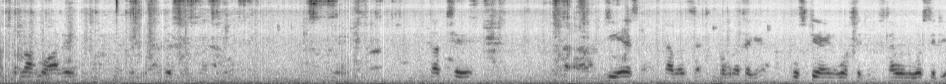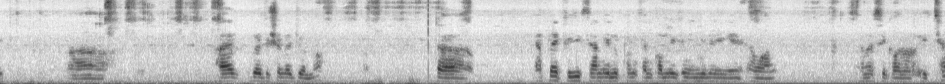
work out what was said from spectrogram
আসসালামু আলাইকুম। যাচ্ছে জিএস ট্রাভেলস বগুড়া থেকে, Kushtia university Islam university higher গ্রাজুয়েশনের জন্য। তা applied physics and electronics and communication ইঞ্জিনিয়ারিংয়ে আমার এমএসসি করার ইচ্ছা।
